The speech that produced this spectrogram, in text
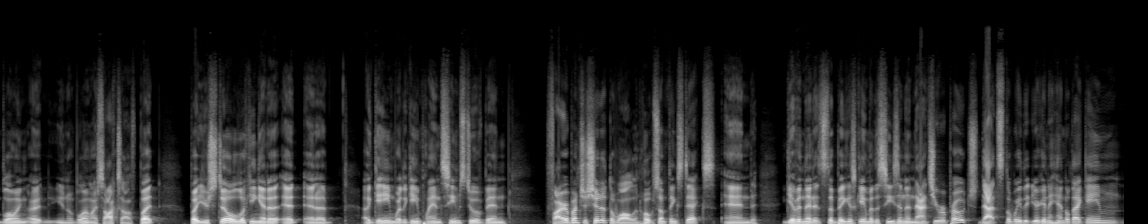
blowing uh, you know blowing my socks off. But but you're still looking at a at, at a a game where the game plan seems to have been fire a bunch of shit at the wall and hope something sticks. And given that it's the biggest game of the season and that's your approach, that's the way that you're going to handle that game.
